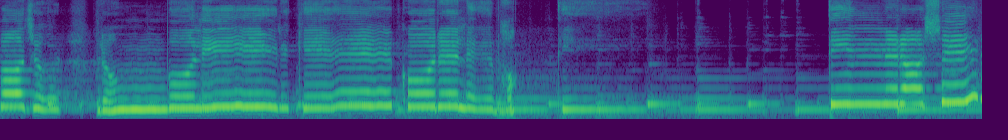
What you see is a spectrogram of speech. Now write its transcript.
বজর রঙ্গলির কে করলে ভক্তি? তিন রাশির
